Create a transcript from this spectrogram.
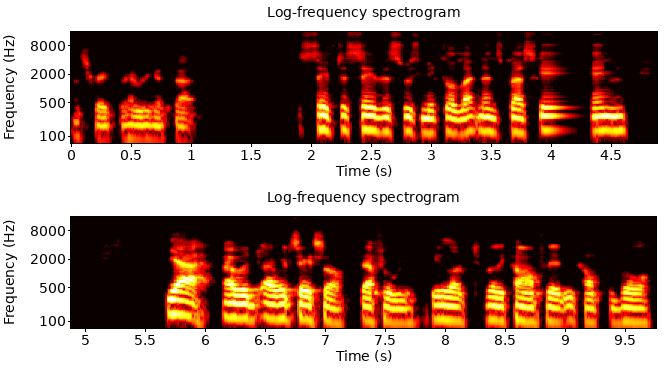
that's great for him to get that. Safe to say this was Mikko Lehtonen's best game. Yeah, I would I would say so. Definitely, he looked really confident and comfortable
